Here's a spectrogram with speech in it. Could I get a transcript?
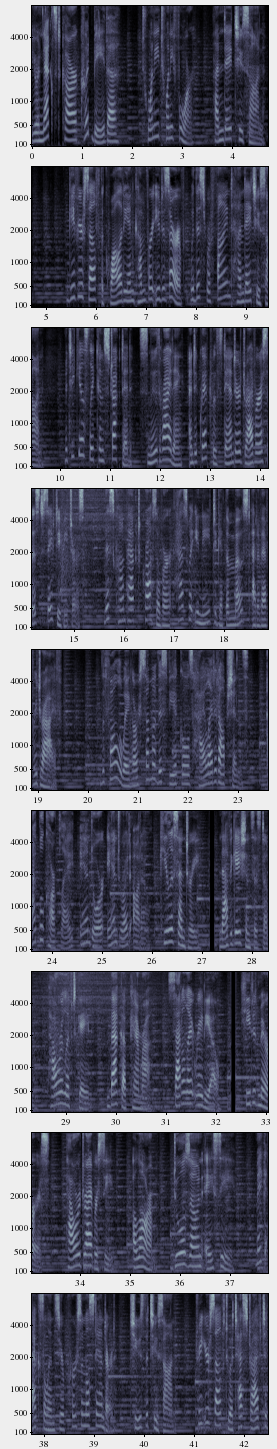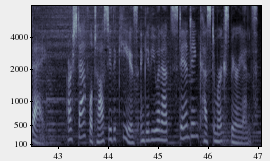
Your next car could be the 2024 Hyundai Tucson. Give yourself the quality and comfort you deserve with this refined Hyundai Tucson. Meticulously constructed, smooth riding, and equipped with standard driver assist safety features, this compact crossover has what you need to get the most out of every drive. The following are some of this vehicle's highlighted options. Apple CarPlay and or Android Auto, keyless entry, navigation system, power liftgate, backup camera, satellite radio, heated mirrors, power driver seat, alarm, dual zone AC. Make excellence your personal standard. Choose the Tucson. Treat yourself to a test drive today. Our staff will toss you the keys and give you an outstanding customer experience.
